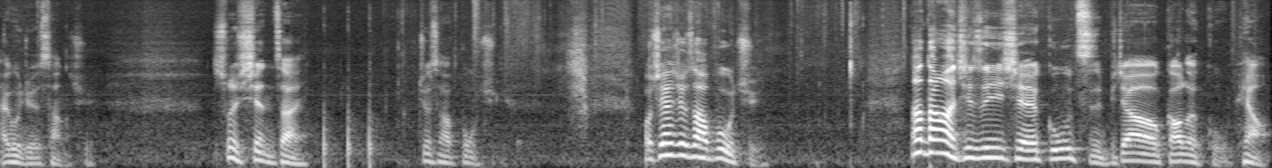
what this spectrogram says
台股就会上去。所以现在就是要布局，我现在就是要布局。那当然，其实一些估值比较高的股票，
